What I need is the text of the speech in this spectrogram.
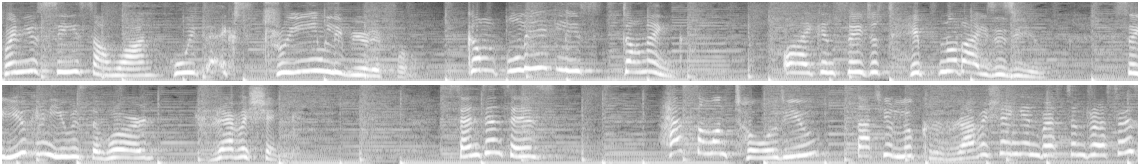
When you see someone who is extremely beautiful, completely stunning, or I can say just hypnotizes you, so you can use the word ravishing. Sentence is, has someone told you that you look ravishing in western dresses?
